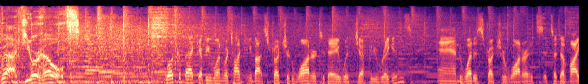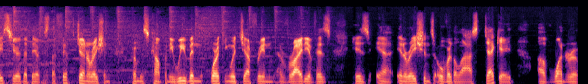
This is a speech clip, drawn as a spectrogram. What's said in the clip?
Back Your Health. Welcome back, everyone. We're talking about structured water today with Jeffrey Riggins. And what is structured water? It's it's a device here that it's the fifth generation from his company. We've been working with Jeffrey in a variety of his his uh, iterations over the last decade of wonder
